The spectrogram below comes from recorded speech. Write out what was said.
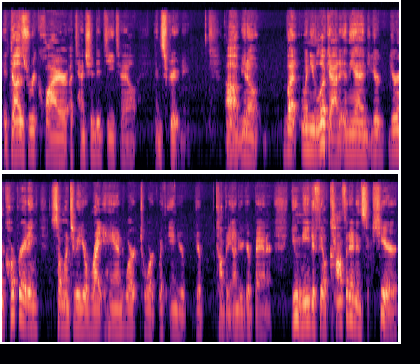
It does require attention to detail and scrutiny. Um, you know, but when you look at it in the end, you're you're incorporating someone to be your right hand work to work within your your company under your banner. You need to feel confident and secure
